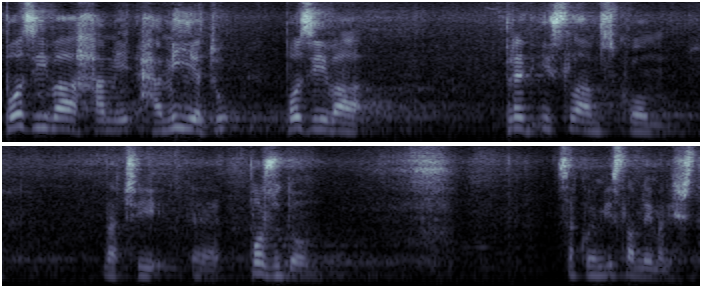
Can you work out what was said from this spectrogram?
poziva hami, hamijetu, poziva pred islamskom znači, e, požudom sa kojim islam nema ništa.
